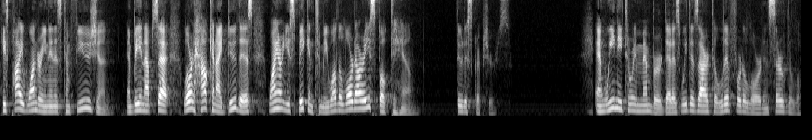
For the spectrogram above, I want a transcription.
He's probably wondering in his confusion and being upset, Lord, how can I do this? Why aren't you speaking to me? Well, the Lord already spoke to him through the scriptures. And we need to remember that as we desire to live for the Lord and serve the Lord,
